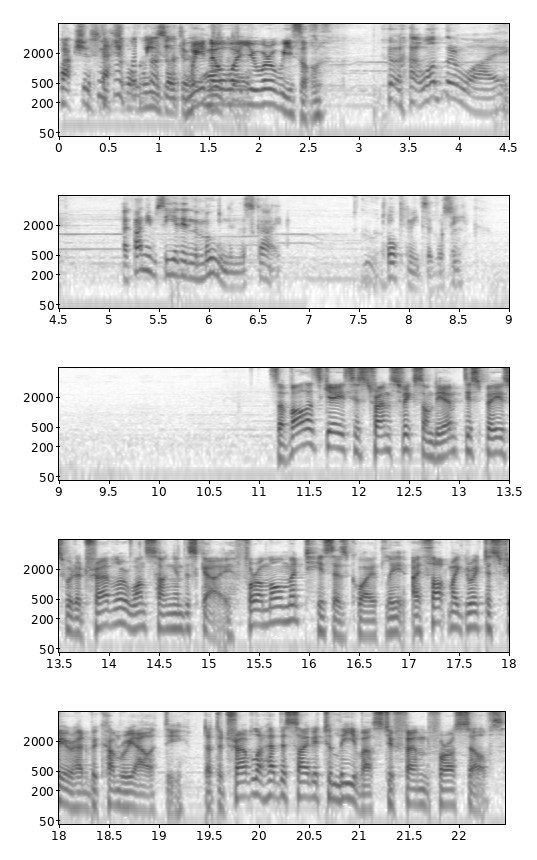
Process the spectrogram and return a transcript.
Actually, natural weasel. We know why you were a weasel. I wonder why. I can't even see it in the moon in the sky. Talk to me, Tavosi. Zavala's gaze is transfixed on the empty space where the traveler once hung in the sky. For a moment, he says quietly, I thought my greatest fear had become reality, that the traveler had decided to leave us to fend for ourselves.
